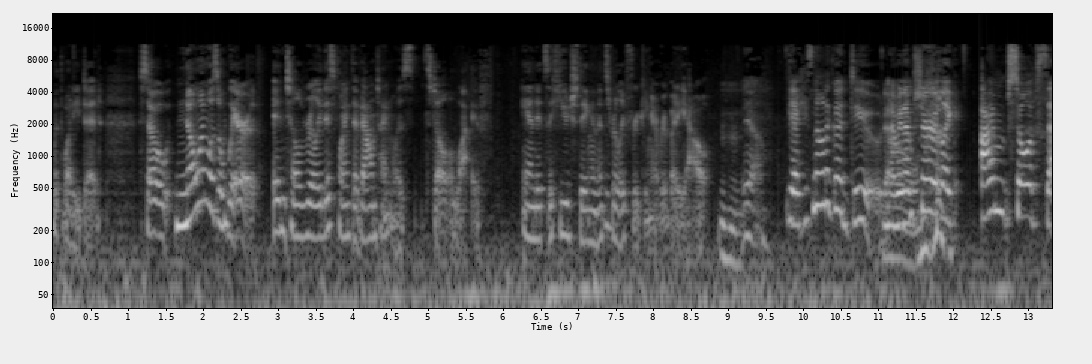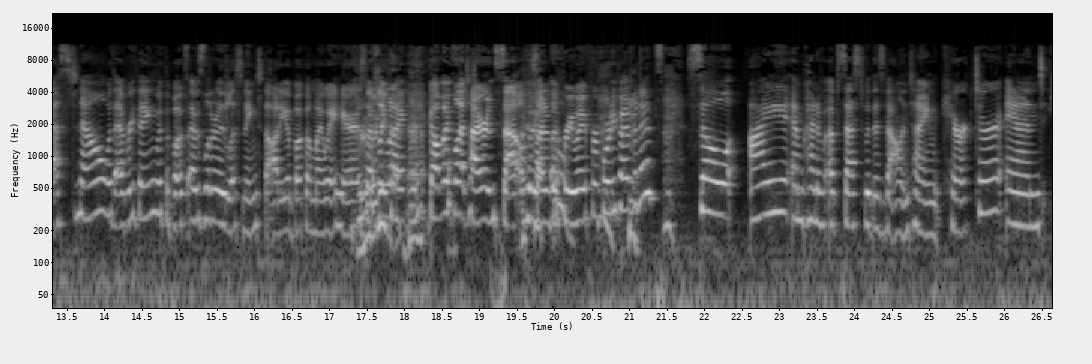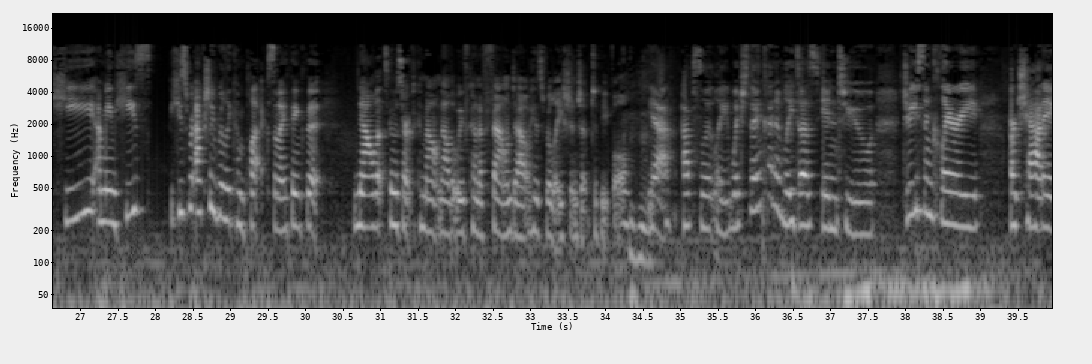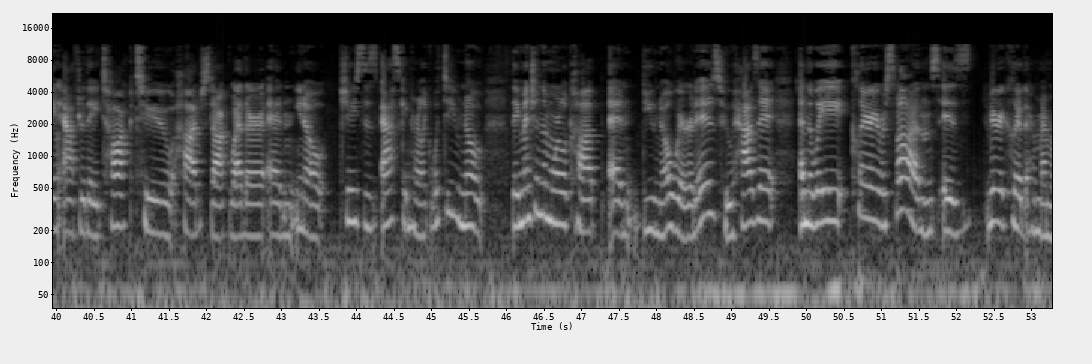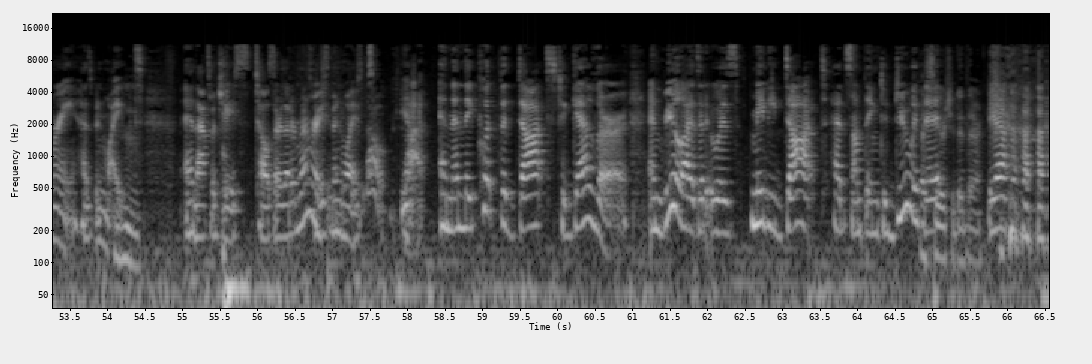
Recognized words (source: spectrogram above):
with what he did. So no one was aware until really this point that Valentine was still alive. And it's a huge thing and it's really freaking everybody out. Mm-hmm. Yeah. Yeah, he's not a good dude. I mean, I'm sure, like, I'm so obsessed now with everything with the books. I was literally listening to the audiobook on my way here, especially when I got my flat tire and sat on the side of the freeway for 45 minutes. So I am kind of obsessed with this Valentine character, and he, I mean, he's he's actually really complex, and I think that now that's going to start to come out now that we've kind of found out his relationship to people. Mm-hmm. Yeah, absolutely. Which then kind of leads us into Jason Clary are chatting after they talk to Hodge Starkweather, and you know, Jace is asking her like, "What do you know?" They mention the Mortal Cup, and do you know where it is? Who has it? And the way Clary responds is very clear that her memory has been wiped. Mm-hmm. And that's what Jace tells her that her memory's been wiped. out. Yeah. And then they put the dots together and realized that it was maybe Dot had something to do with I it. see what you did there. yeah.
